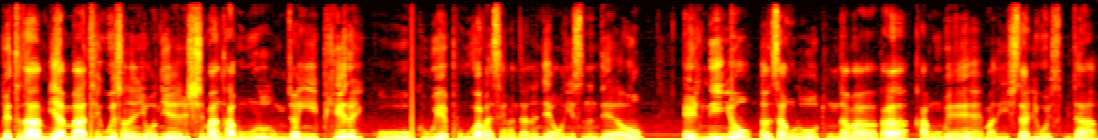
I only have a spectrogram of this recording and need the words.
베트남, 미얀마, 태국에서는 연일 심한 가뭄으로 농장이 피해를 입고 그 후에 폭우가 발생한다는 예언이 있었는데요. 엘니뇨 현상으로 동남아가 가뭄에 많이 시달리고 있습니다.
